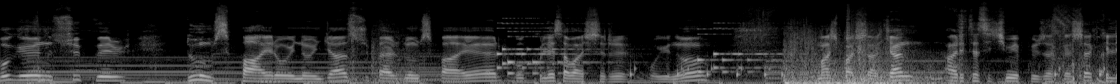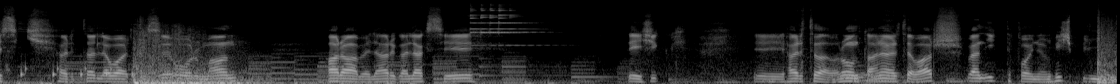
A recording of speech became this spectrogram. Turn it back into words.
Bugün Super Doom Spire oyunu oynayacağız. Super Doom Spire bu kule savaşları oyunu. Maç başlarken harita seçimi yapıyoruz arkadaşlar. Klasik harita, lava haritası, orman, harabeler, galaksi, değişik e, haritalar var. 10 tane harita var. Ben ilk defa oynuyorum. Hiç bilmiyorum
